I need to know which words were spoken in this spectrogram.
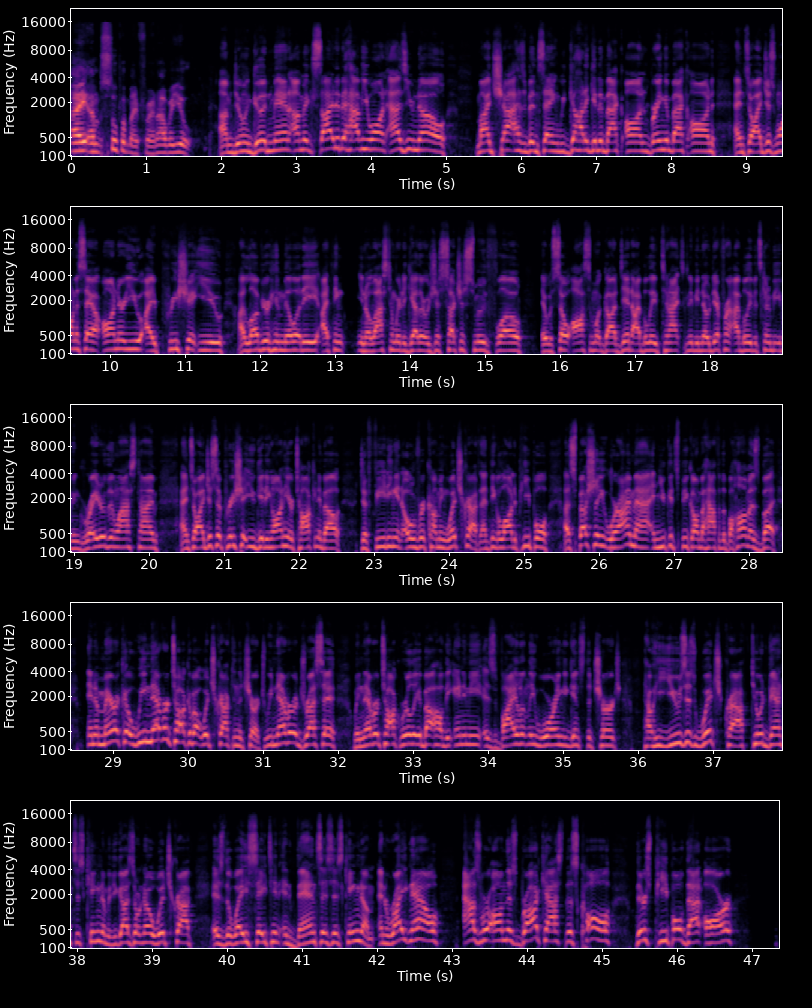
I am super, my friend. How are you? I'm doing good, man. I'm excited to have you on. As you know, my chat has been saying we got to get him back on, bring him back on. And so I just want to say I honor you. I appreciate you. I love your humility. I think, you know, last time we were together, it was just such a smooth flow. It was so awesome what God did. I believe tonight's going to be no different. I believe it's going to be even greater than last time. And so I just appreciate you getting on here talking about defeating and overcoming witchcraft. I think a lot of people, especially where I'm at, and you could speak on behalf of the Bahamas, but in America, we never talk about witchcraft in the church. We never address it. We never talk really about how the enemy is violently warring against the church, how he uses witchcraft to advance his kingdom. If you guys don't know, witchcraft is the way Satan advances his kingdom. And right now, as we're on this broadcast, this call, there's people that are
